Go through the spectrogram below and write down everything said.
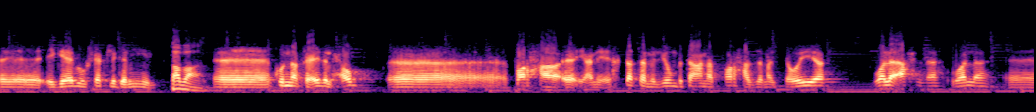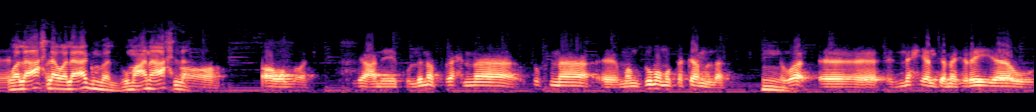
آه، إيجابي وشكل جميل. طبعا. آه، كنا في عيد الحب فرحة يعني اختتم اليوم بتاعنا بفرحة زملكاوية ولا أحلى ولا آه، ولا أحلى ولا أجمل ومعانا أحلى. آه آه والله. يعني كلنا فرحنا شفنا آه، منظومة متكاملة. سواء آه، الناحية الجماهيرية و-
